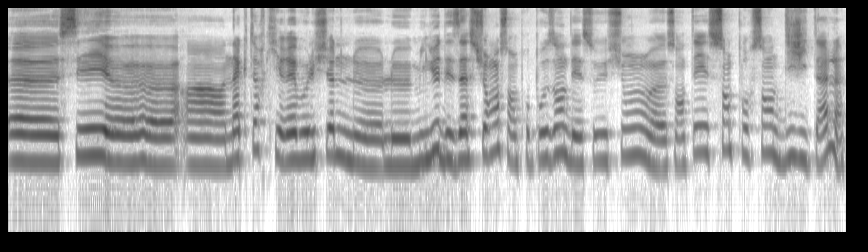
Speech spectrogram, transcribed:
Euh, c'est euh, un acteur qui révolutionne le, milieu des assurances en proposant des solutions santé 100% digitales.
